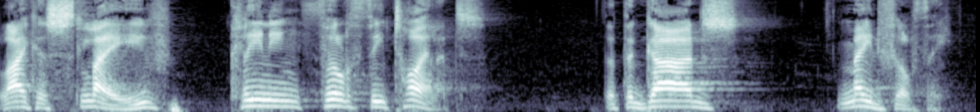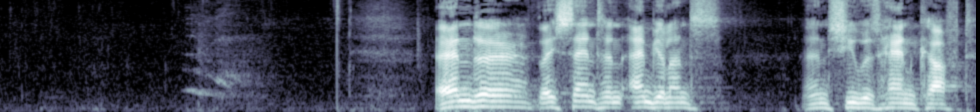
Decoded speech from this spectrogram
like a slave cleaning filthy toilets that the guards made filthy. And uh, they sent an ambulance, and she was handcuffed.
